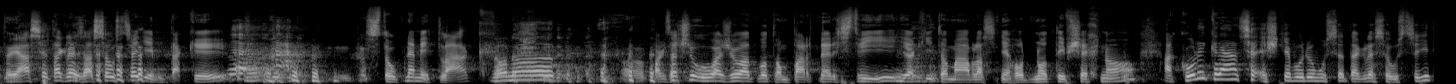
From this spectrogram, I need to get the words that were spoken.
to já se takhle zasoustředím taky. Stoupne mi tlak. No, no. Pak začnu uvažovat o tom partnerství, jaký to má vlastně hodnoty všechno. A kolikrát se ještě budu muset takhle soustředit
